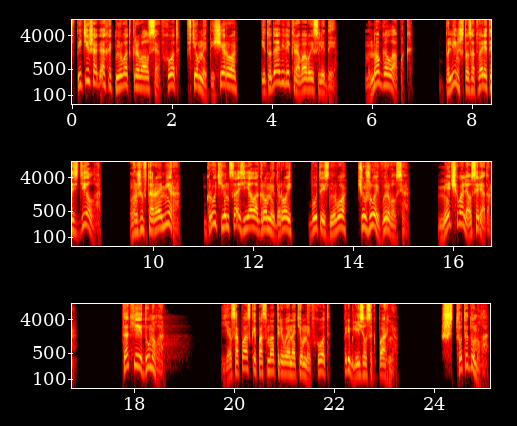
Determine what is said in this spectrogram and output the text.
в пяти шагах от него открывался вход в темную пещеру, и туда вели кровавые следы. Много лапок. Блин, что за тварь это сделала? Он же вторая мира. Грудь юнца зияла огромной дырой, будто из него чужой вырвался. Меч валялся рядом. Так я и думала. Я с опаской, посматривая на темный вход, приблизился к парню. «Что ты думала?»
